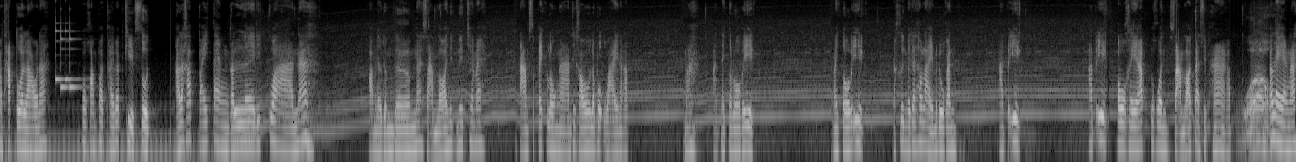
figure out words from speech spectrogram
มาทับตัวเรานะเพื่อความปลอดภัยแบบขีดสุด เอาละครับ ไปแต่งกันเลยดีกว่านะ ความเร็วเดิมๆนะ300 นิดๆใช่ไหมตามสเปคโรงงานที่เขาระบุไว้นะครับ มาอัดในโตรไปอีกไม่โตไปอีก จะขึ้นไปได้เท่าไหร่มาดูกันอัดไปอีกอัดไปอีกโอเคครับ ทุกคน 385 ครับก็แรงนะ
